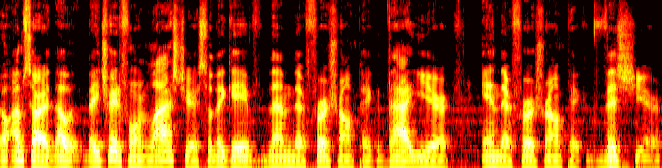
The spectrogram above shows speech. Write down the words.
Oh, I'm sorry, that, they traded for him last year, so they gave them their first round pick that year and their first round pick this year.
